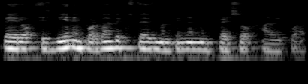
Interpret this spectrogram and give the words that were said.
Pero es bien importante que ustedes mantengan un peso adecuado.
